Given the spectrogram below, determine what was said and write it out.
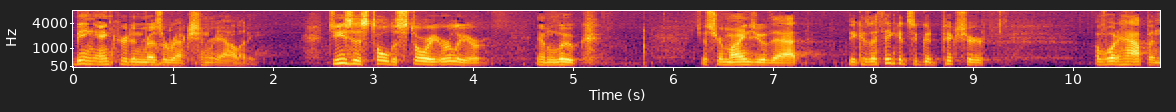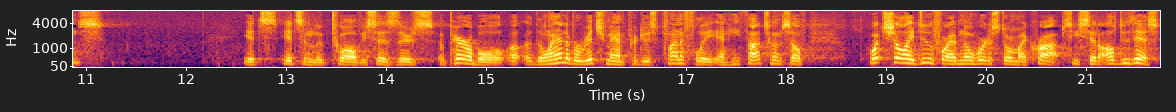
being anchored in resurrection reality? Jesus told a story earlier in Luke. Just remind you of that because I think it's a good picture of what happens. It's, it's in Luke 12. He says, There's a parable. Uh, the land of a rich man produced plentifully, and he thought to himself, What shall I do, for I have nowhere to store my crops? He said, I'll do this.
